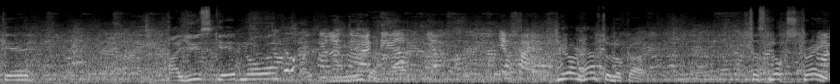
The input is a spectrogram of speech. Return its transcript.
scared? Are you scared, Noah? You Neither. Yeah. Fine. You don't have to look up. Just look straight.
